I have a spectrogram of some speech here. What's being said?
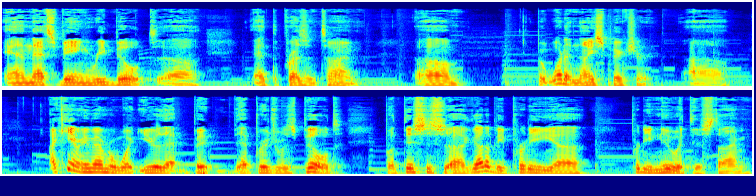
And that's being rebuilt uh, at the present time. Um, but what a nice picture. Uh, I can't remember what year that that bridge was built, but this has uh, got to be pretty uh, pretty new at this time.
